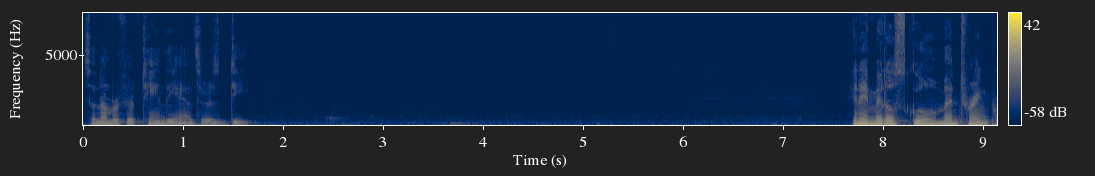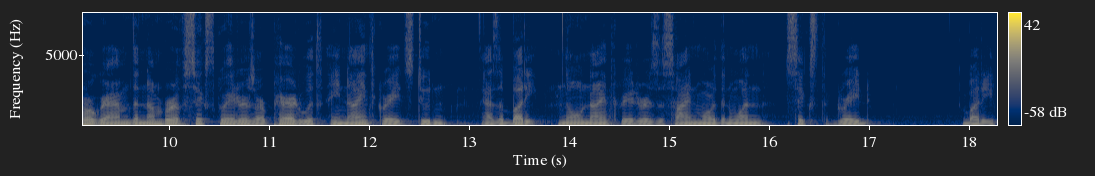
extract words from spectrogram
So, number 15, the answer is D. In a middle school mentoring program, the number of sixth graders are paired with a ninth grade student as a buddy. No ninth grader is assigned more than one sixth grade buddy.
